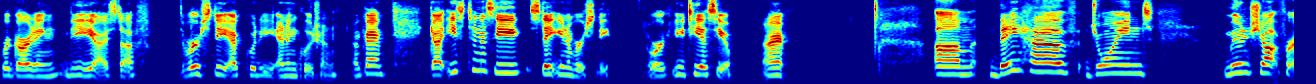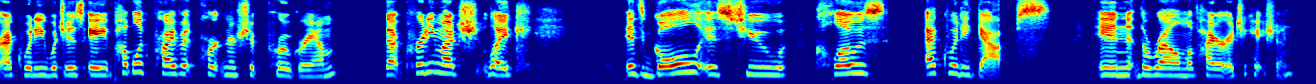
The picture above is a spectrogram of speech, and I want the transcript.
regarding DEI stuff. diversity, equity, and inclusion. Okay, got East Tennessee State University or ETSU. All right. Um, they have joined Moonshot for Equity, which is a public-private partnership program that pretty much like its goal is to close equity gaps in the realm of higher education.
